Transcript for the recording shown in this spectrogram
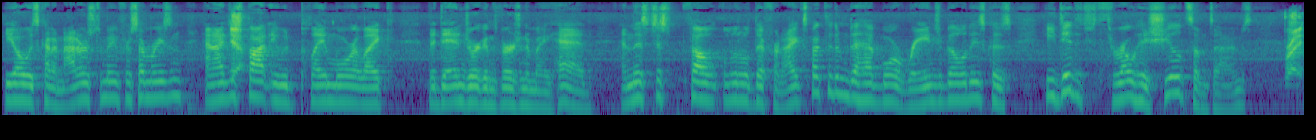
he always kind of matters to me for some reason. And I just Yeah. thought it would play more like the Dan Jurgens version in my head. And this just felt a little different. I expected him to have more range abilities because he did throw his shield sometimes, right.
